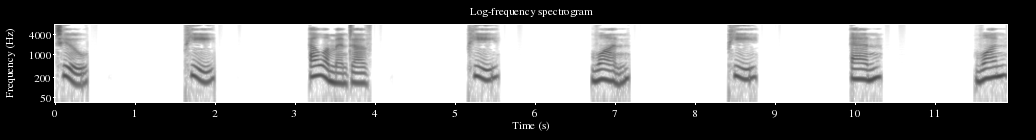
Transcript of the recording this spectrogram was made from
2 p element of P one P N one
